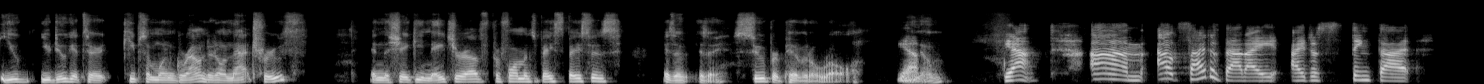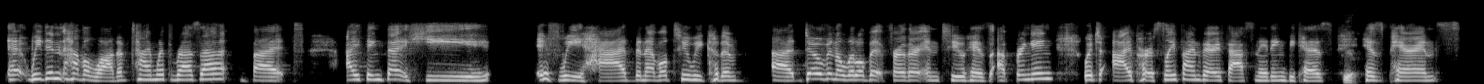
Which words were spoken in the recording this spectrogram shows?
you you do get to keep someone grounded on that truth in the shaky nature of performance based spaces is a is a super pivotal role. Yeah. You know? Yeah. Um, outside of that, I I just think that it, we didn't have a lot of time with Reza, but I think that he, if we had been able to, we could have uh, dove in a little bit further into his upbringing, which I personally find very fascinating because yeah. his parents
